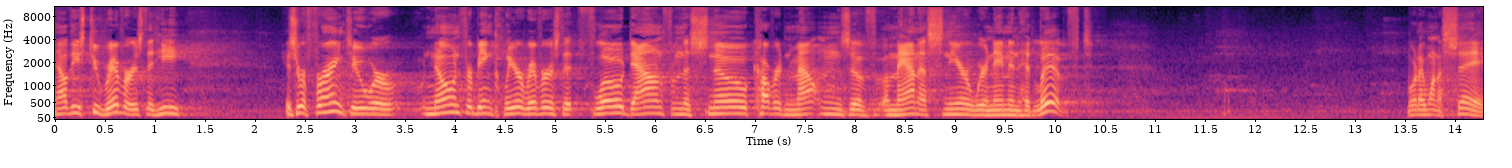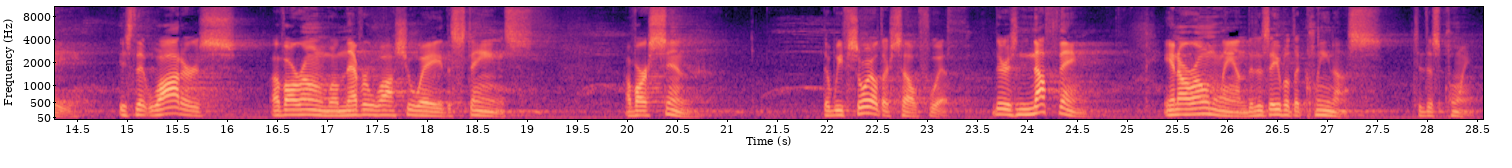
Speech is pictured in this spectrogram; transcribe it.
Now, these two rivers that he is referring to were known for being clear rivers that flowed down from the snow covered mountains of Amanus near where Naaman had lived. What I want to say is that waters of our own will never wash away the stains of our sin that we've soiled ourselves with. There is nothing in our own land that is able to clean us to this point.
